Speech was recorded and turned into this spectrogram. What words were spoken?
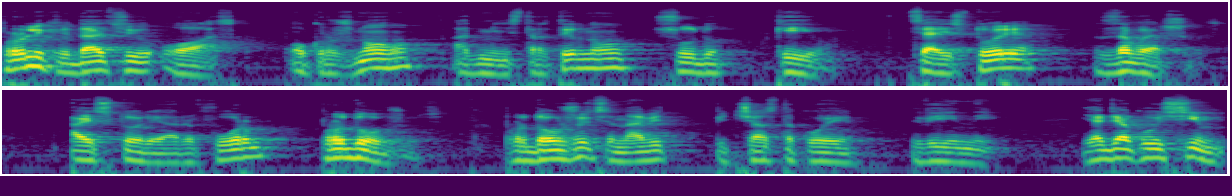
про ліквідацію ОАСК окружного адміністративного суду Києва. Ця історія завершилась, а історія реформ продовжується. Продовжується навіть під час такої війни. Я дякую всім,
